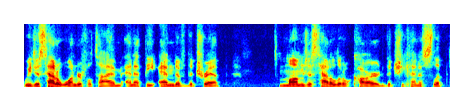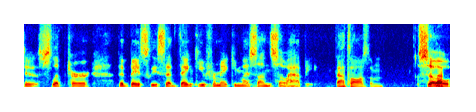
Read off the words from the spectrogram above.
we just had a wonderful time. And at the end of the trip, Mom just had a little card that she kind of slipped it slipped her that basically said, "Thank you for making my son so happy." That's awesome. So,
